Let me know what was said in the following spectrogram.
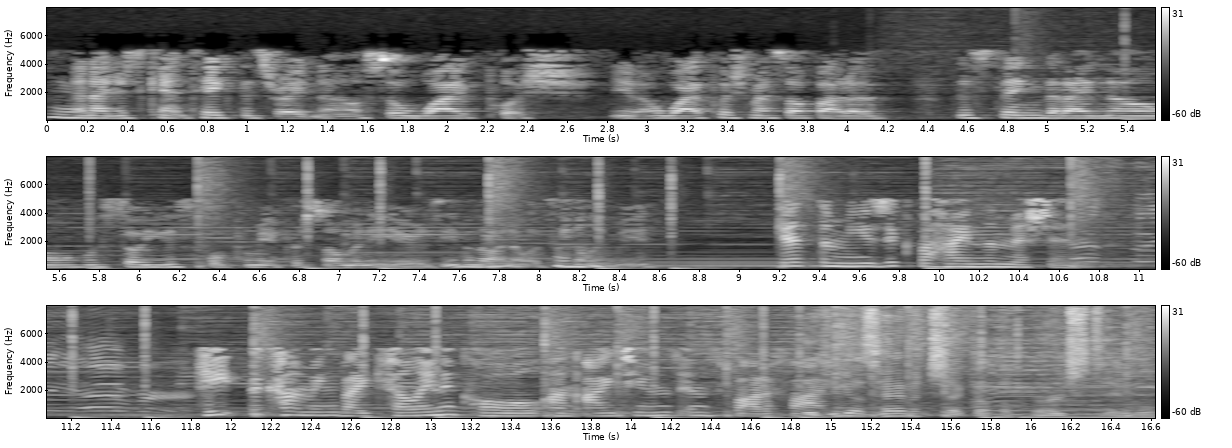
Yeah. And I just can't take this right now. So why push? You know, why push myself out of this thing that I know was so useful for me for so many years, even though I know it's killing me? Get the music behind the mission. Hate Becoming by Kelly Nicole on iTunes and Spotify. If you guys haven't checked out the merch table,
